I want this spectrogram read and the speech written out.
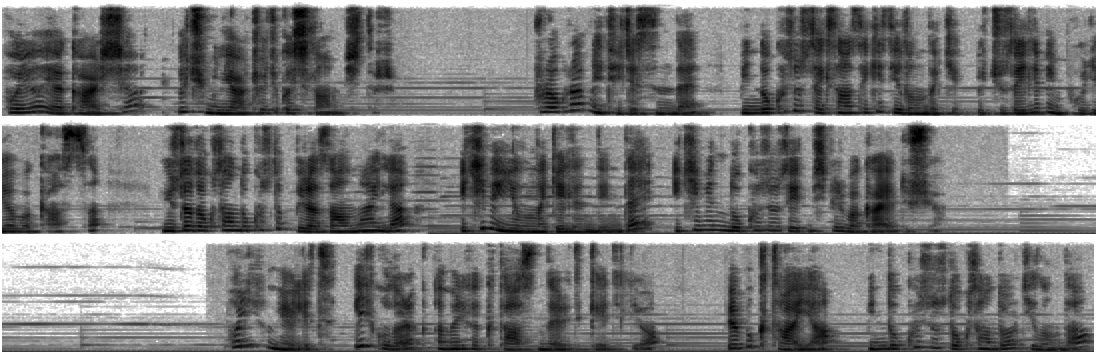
polioya karşı 3 milyar çocuk aşılanmıştır. Program neticesinde 1988 yılındaki 350 bin polio vakası %99'luk bir azalmayla 2000 yılına gelindiğinde 2971 vakaya düşüyor. Poliomiyelit ilk olarak Amerika kıtasında eradike ediliyor ve bu kıtaya 1994 yılında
